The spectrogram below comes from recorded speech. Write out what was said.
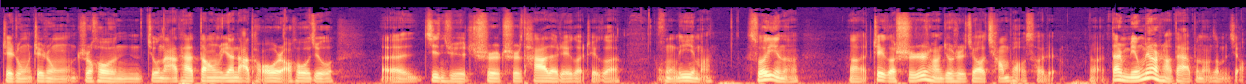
这种、这种之后，你就拿它当冤大头，然后就呃进去吃吃他的这个这个红利嘛。所以呢，啊，这个实质上就是叫抢跑策略。啊，但是明面上大家不能这么叫，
